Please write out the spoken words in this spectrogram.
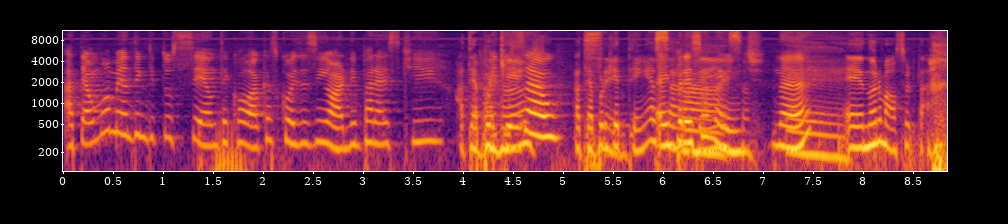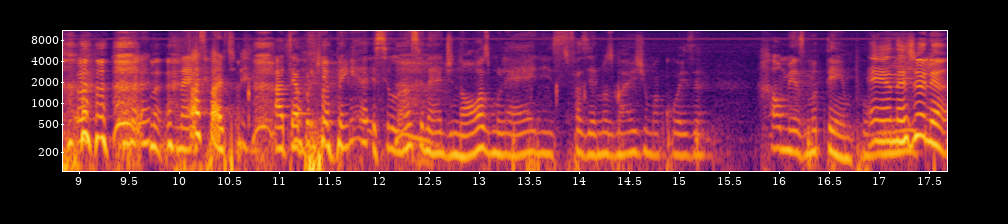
Até o momento em que tu senta e coloca as coisas em ordem, parece que Até cai do porque, céu. até porque Sim. tem essa... É impressionante, né? É, É normal surtar. né? Faz parte. Até porque tem esse lance, né, de nós, mulheres, fazermos mais de uma coisa ao mesmo tempo. É, E- né, Julia?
